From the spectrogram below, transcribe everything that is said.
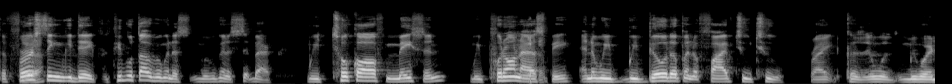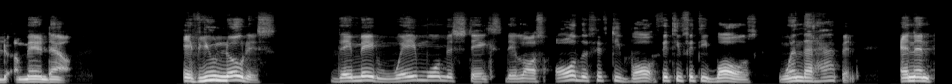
The first Yeah. thing we did because people thought we were gonna we were gonna sit back. We took off Mason. We put on Azpi, and then we we built up in a five two two, right? Because it was we were a man down. If you notice, they made way more mistakes. They lost all the 50 ball 50-50 balls when that happened. And then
